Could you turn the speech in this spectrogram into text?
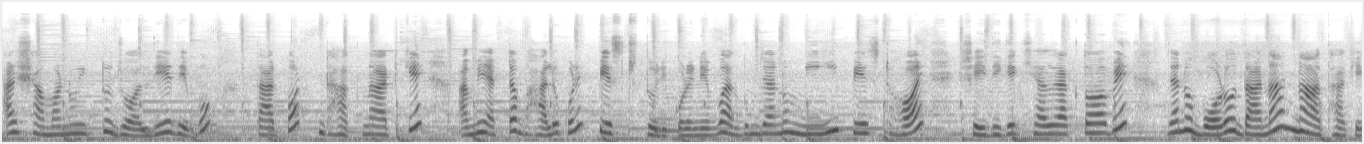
আর সামান্য একটু জল দিয়ে দেবো। তারপর ঢাকনা আটকে আমি একটা ভালো করে পেস্ট তৈরি করে নেব। একদম যেন মিহি পেস্ট হয়, সেই দিকে খেয়াল রাখতে হবে। যেন বড় দানা না থাকে,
